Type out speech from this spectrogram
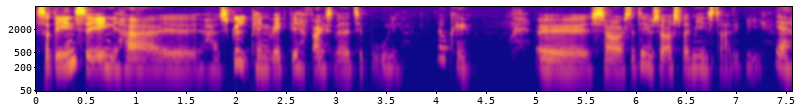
Så det eneste, jeg egentlig har, øh, har skyldt penge væk, det har faktisk været til bolig. Okay. så, så det har så også været min strategi ja.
